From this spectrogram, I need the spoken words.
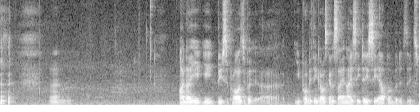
um, I know you, would be surprised if it, uh, you probably think I was going to say an AC/DC album, but it's, it's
